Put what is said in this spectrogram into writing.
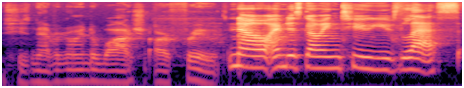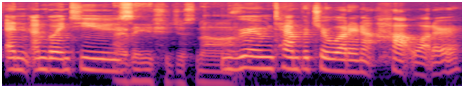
she's never going to wash our fruit. no, I'm just going to use less and I'm going to use. I think you should just not. room temperature water, not hot water.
